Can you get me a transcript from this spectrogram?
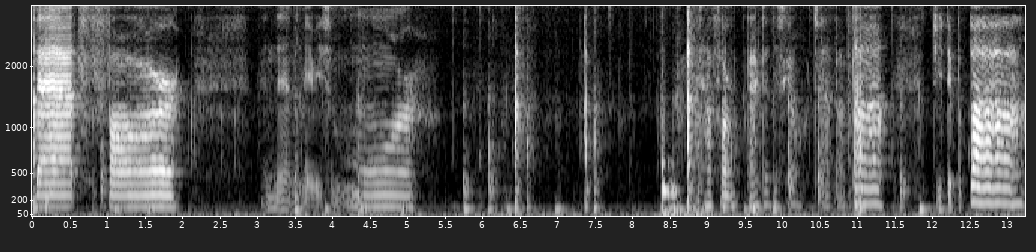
that far, and then maybe some more. How far back did this go? Ja ba ba, G ba ba.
